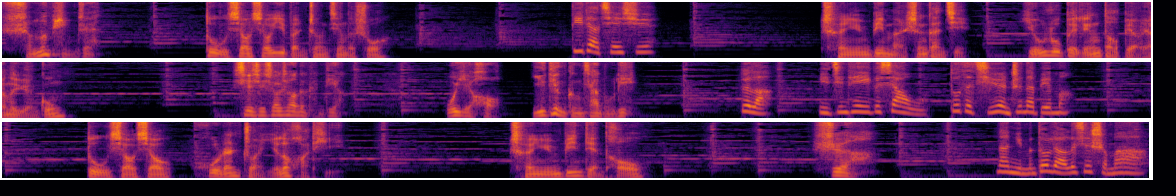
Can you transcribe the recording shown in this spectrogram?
什么品质？”杜潇潇一本正经的说：“低调谦虚。”陈云斌满身干劲，犹如被领导表扬的员工。谢谢潇潇的肯定。我以后一定更加努力。对了，你今天一个下午都在齐远之那边吗？杜潇潇忽然转移了话题。陈云斌点头。是啊。那你们都聊了些什么啊？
